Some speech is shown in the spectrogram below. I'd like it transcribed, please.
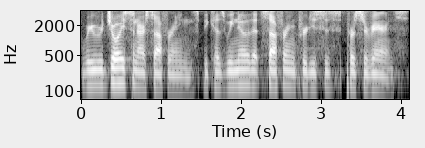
we rejoice in our sufferings because we know that suffering produces perseverance,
